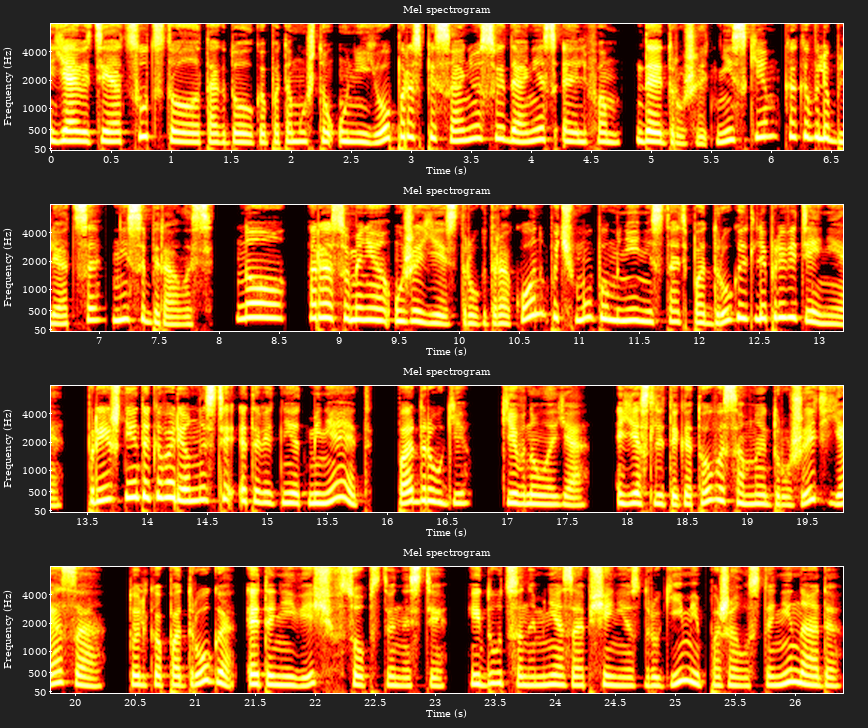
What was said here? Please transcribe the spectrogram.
Я ведь и отсутствовала так долго, потому что у нее по расписанию свидание с эльфом, да и дружить ни с кем, как и влюбляться, не собиралась. Но раз у меня уже есть друг-дракон, почему бы мне не стать подругой для привидения? Прежние договоренности это ведь не отменяет? Подруги, кивнула я. Если ты готова со мной дружить, я за. Только подруга – это не вещь в собственности. Идутся на меня за общение с другими, пожалуйста, не надо.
